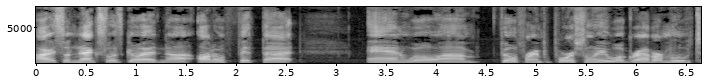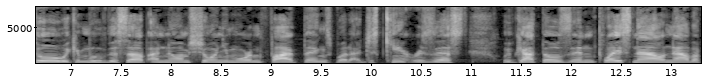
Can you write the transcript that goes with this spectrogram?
All right, so next, let's go ahead and uh, auto fit that. And we'll um, fill frame proportionally. We'll grab our move tool. We can move this up. I know I'm showing you more than five things, but I just can't resist. We've got those in place now. Now the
